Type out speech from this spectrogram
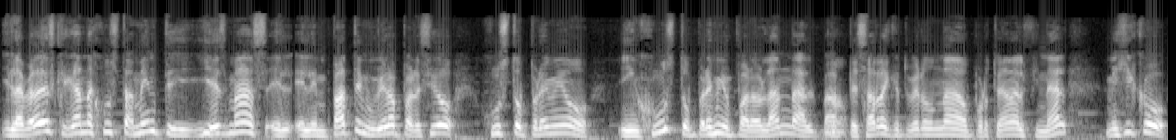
y la verdad es que gana justamente. Y, y es más, el, el empate me hubiera parecido justo premio, injusto premio para Holanda, al- a pesar de que tuvieron una oportunidad al final. México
